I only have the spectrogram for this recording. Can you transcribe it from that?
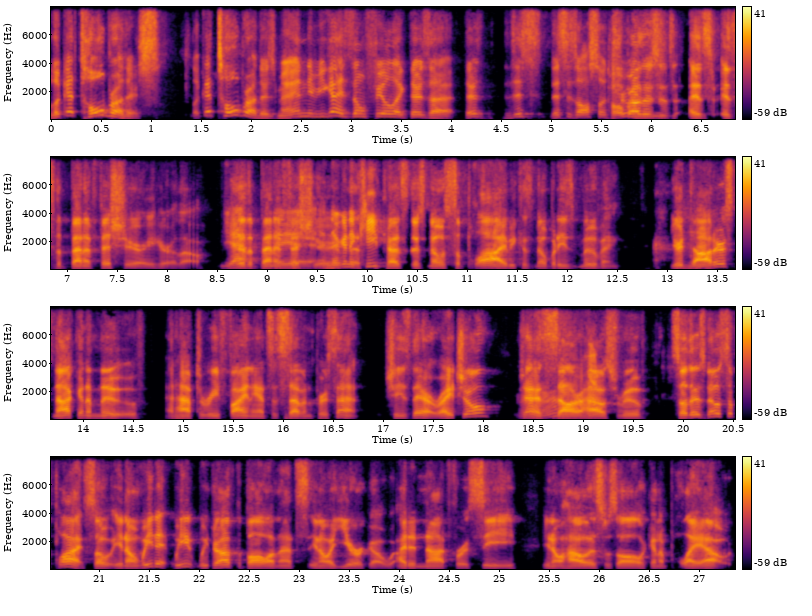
Look at Toll Brothers. Look at Toll Brothers, man. If you guys don't feel like there's a there's this this is also Toll true. I Brothers mean, is, is is the beneficiary here, though. yeah, They're the yeah, yeah, yeah. beneficiary, and they're gonna keep because there's no supply because nobody's moving. Your Mhm. daughter's not going to move and have to refinance at seven percent. She's there, right, Joel? She's going to sell her Yep. house, move. So there's no supply. So you know, we did we we dropped the ball on that. You know, a year ago. I did not foresee you know how this was all going to play out.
